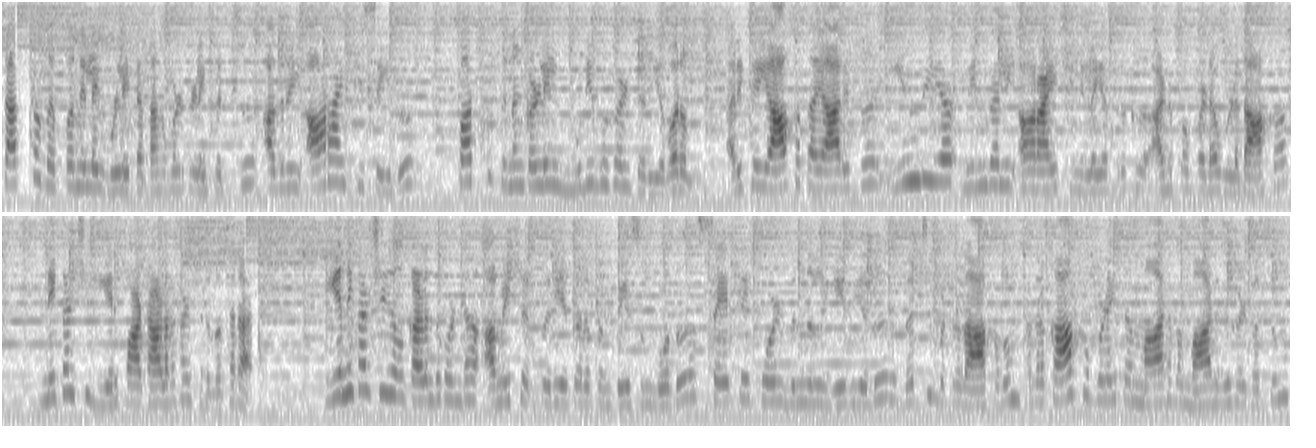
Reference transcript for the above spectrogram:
தட்ப வெப்பநிலை உள்ளிட்ட தகவல்களை பெற்று அதனை ஆராய்ச்சி செய்து பத்து தினங்களில் முடிவுகள் தெரியவரும் அறிக்கையாக தயாரித்து இந்திய விண்வெளி ஆராய்ச்சி நிலையத்திற்கு அனுப்பப்பட உள்ளதாக நிகழ்ச்சி ஏற்பாட்டாளர்கள் தெரிவித்தனர். இந்நிகழ்ச்சியில் கலந்து கொண்ட அமைச்சர் பெரிய பெரியகருப்பன் பேசும்போது செயற்கைக்கோள் விண்ணில் ஏவியது வெற்றி பெற்றதாகவும் அதற்காக உழைத்த மாணவ மாணவிகள் மற்றும்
